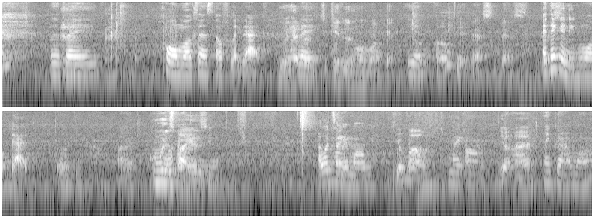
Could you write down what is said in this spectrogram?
with like homeworks and stuff like that. You help Like, the kids with homework. Yeah. Yeah. Okay, that's that's. I think I need more of that. Okay. All right. Who inspires you? I would say my mom. Your mom, My aunt. your aunt, My grandma.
